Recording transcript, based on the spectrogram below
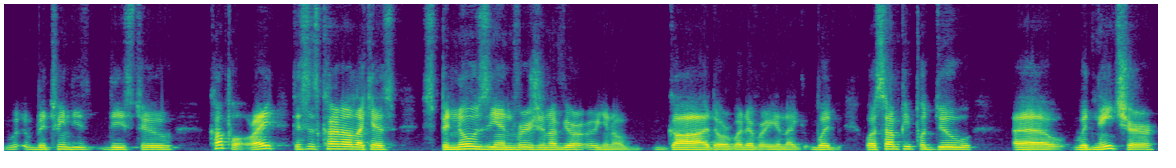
w- between these these two couple right? This is kind of like a Spinozian version of your you know God or whatever you know, like what what some people do uh, with nature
